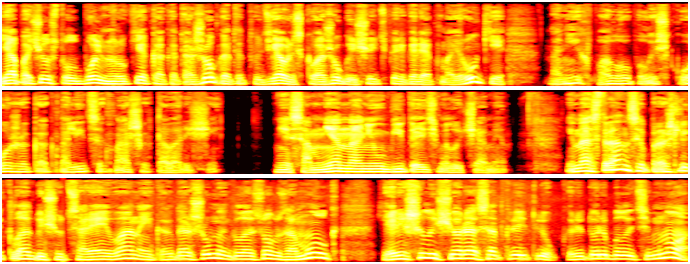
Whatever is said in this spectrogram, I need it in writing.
Я почувствовал боль на руке, как от ожога. От этого дьявольского ожога еще теперь горят мои руки. На них полопалась кожа, как на лицах наших товарищей. Несомненно, они убиты этими лучами. Иностранцы прошли кладбищу царя Ивана, и когда шум их голосов замолк, я решил еще раз открыть люк. В коридоре было темно,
